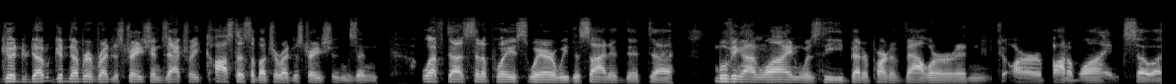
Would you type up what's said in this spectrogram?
good good number of registrations, actually cost us a bunch of registrations and left us in a place where we decided that uh, moving online was the better part of valor and our bottom line. So uh,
